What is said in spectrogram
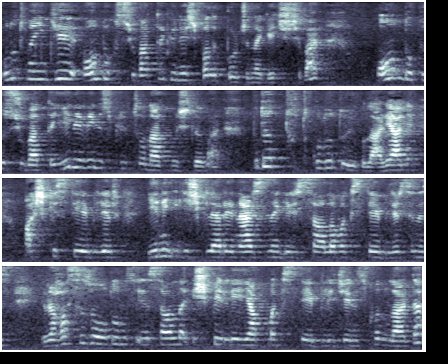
Unutmayın ki 19 Şubat'ta Güneş Balık burcuna geçişi var. 19 Şubat'ta yine Venüs Plüton 60'lığı var. Bu da tutkulu duygular. Yani aşk isteyebilir, yeni ilişkiler enerjisine giriş sağlamak isteyebilirsiniz. Rahatsız olduğunuz insanla işbirliği yapmak isteyebileceğiniz konularda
